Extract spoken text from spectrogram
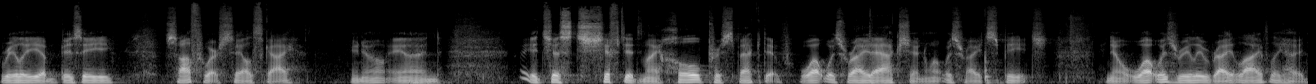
really a busy software sales guy, you know, and it just shifted my whole perspective. What was right action? What was right speech? You know, what was really right livelihood?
